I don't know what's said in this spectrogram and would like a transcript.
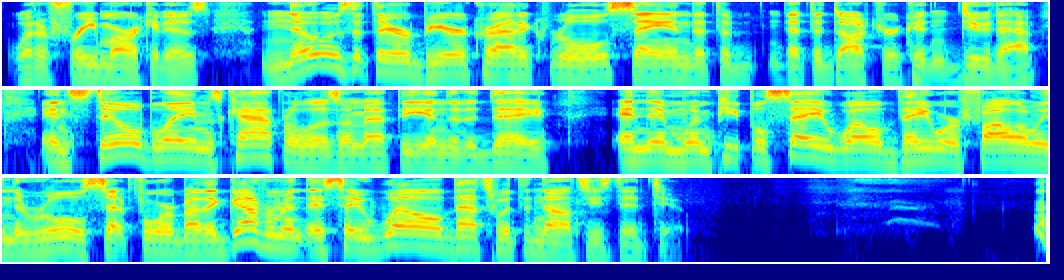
what a free market is, knows that there are bureaucratic rules saying that the that the doctor couldn't do that, and still blames capitalism at the end of the day. And then when people say, well, they were following the rules set forward by the government, they say, well, that's what the Nazis did too.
